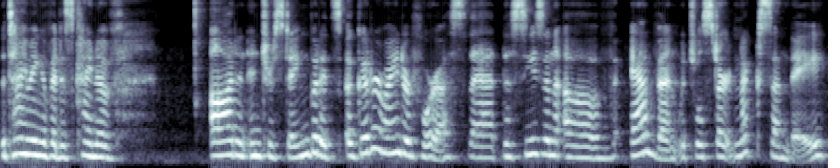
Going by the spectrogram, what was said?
The timing of it is kind of odd and interesting, but it's a good reminder for us that the season of Advent, which will start next Sunday,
